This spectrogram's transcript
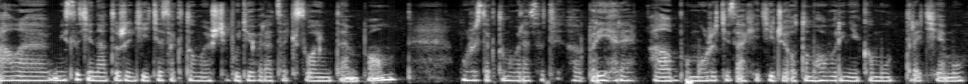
ale myslíte na to, že dieťa sa k tomu ešte bude vrácať svojim tempom, môže sa k tomu vrácať e, pri hre, alebo môžete zachytiť, že o tom hovorí niekomu tretiemu,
